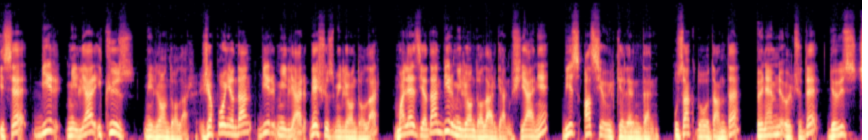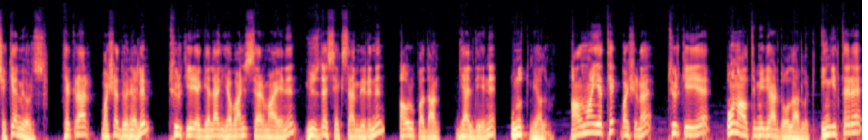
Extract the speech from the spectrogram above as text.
ise 1 milyar 200 milyon dolar. Japonya'dan 1 milyar 500 milyon dolar. Malezya'dan 1 milyon dolar gelmiş. Yani biz Asya ülkelerinden, uzak doğudan da önemli ölçüde döviz çekemiyoruz. Tekrar başa dönelim. Türkiye'ye gelen yabancı sermayenin %81'inin Avrupa'dan geldiğini unutmayalım. Almanya tek başına Türkiye'ye 16 milyar dolarlık, İngiltere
